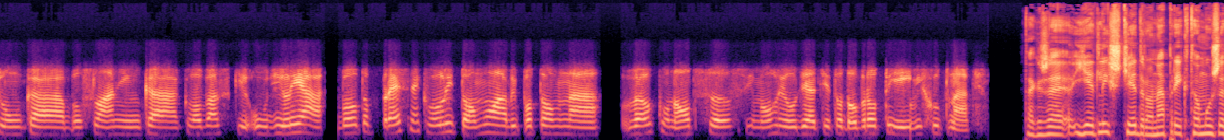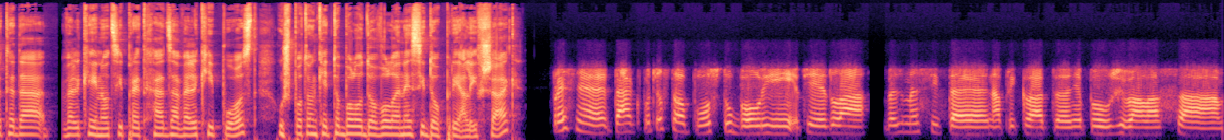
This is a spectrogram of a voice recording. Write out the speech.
šunka, boslaninka, klobasky údili a bolo to presne kvôli tomu, aby potom na Veľkú noc si mohli ľudia tieto dobroty vychutnať. Takže jedli štedro, napriek tomu, že teda Veľkej noci predchádza Veľký pôst, už potom, keď to bolo dovolené, si dopriali však? Presne tak, počas toho pôstu boli tie jedla bezmesité, napríklad nepoužívala sa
